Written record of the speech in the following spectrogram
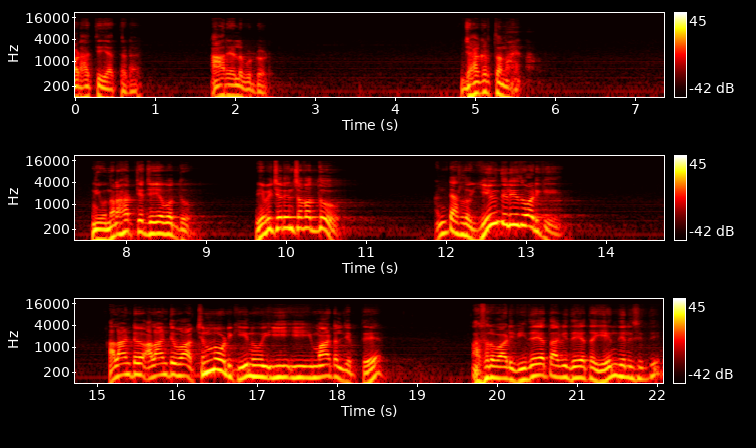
వాడు హత్య చేస్తాడా? ఆరేళ్ళ బుడ్డోడు. జాగ్రత్త నాయన. నీవు నరహత్య చేయవద్దు. వ్యభిచరించవద్దు. అంటే అసలు ఏం తెలియదు వాడికి. అలాంటి అలాంటి వా చిన్నోడికి నువ్వు ఈ ఈ మాటలు చెప్తే అసలు వాడి విధేయత అవిధేయత ఏం తెలిసిద్ది?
